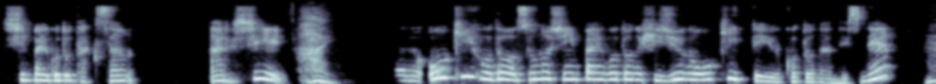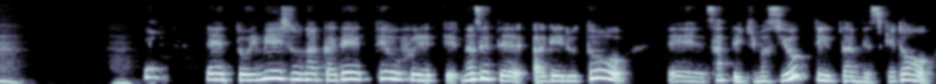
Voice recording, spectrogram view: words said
心配事たくさんあるし、はい。あの、大きいほどその心配事の比重が大きいっていうことなんですね。うん。うんえっと、イメージの中で手を触れて、なぜてあげると、えー、去っていきますよって言ったんですけど、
